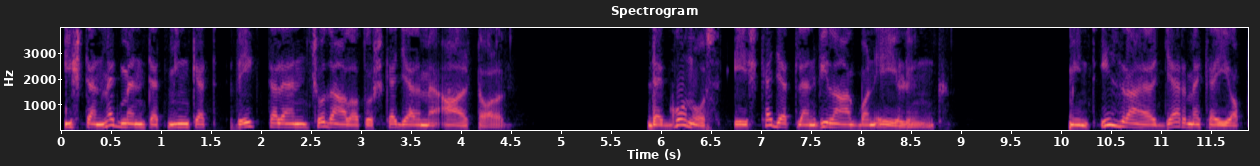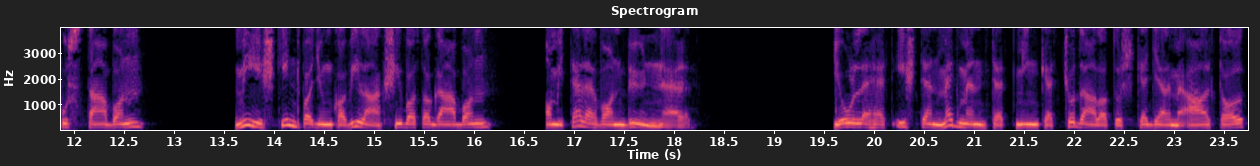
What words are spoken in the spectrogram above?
Isten megmentett minket végtelen, csodálatos kegyelme által. De gonosz és kegyetlen világban élünk. Mint Izrael gyermekei a pusztában, mi is kint vagyunk a világ sivatagában, ami tele van bűnnel. Jól lehet Isten megmentett minket csodálatos kegyelme által,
